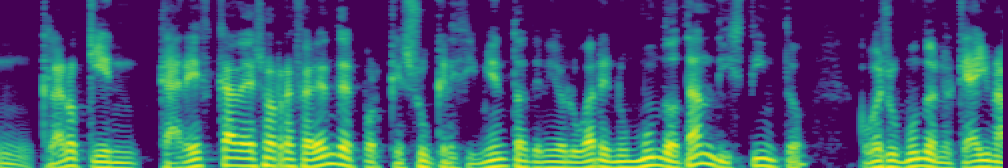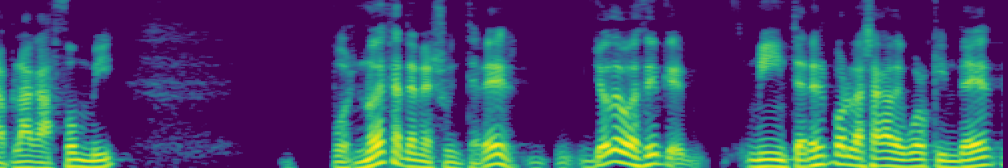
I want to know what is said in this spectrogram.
Mm, claro, quien carezca de esos referentes porque su crecimiento ha tenido lugar en un mundo tan distinto, como es un mundo en el que hay una plaga zombie, pues no deja de tener su interés. Yo debo decir que mi interés por la saga de Walking Dead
